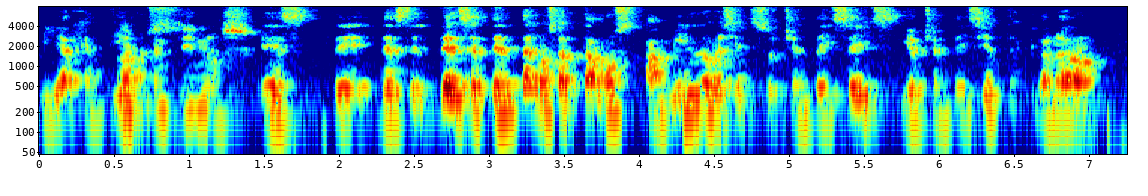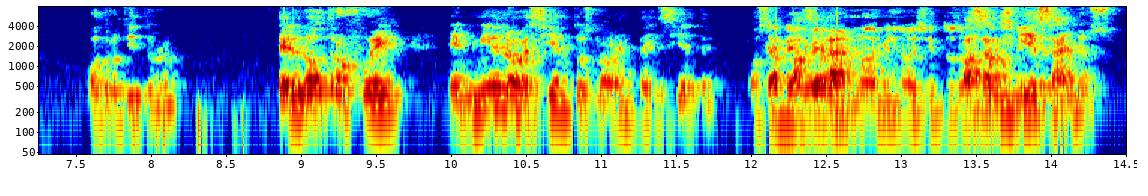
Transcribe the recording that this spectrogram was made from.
y argentinos. Argentinos. Este, desde el 70 nos saltamos a 1986 y 87, ganaron otro título. El otro fue en 1997, o sea, en el verano de 1997. Pasaron 10 años.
